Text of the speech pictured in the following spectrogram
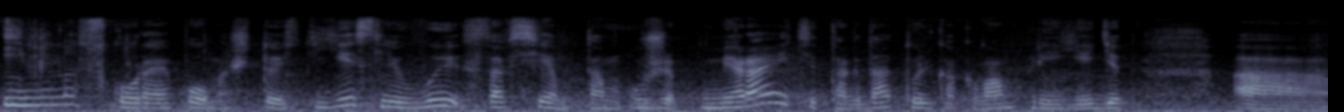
именно скорая помощь. То есть если вы совсем там уже помираете, тогда только к вам приедет э,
